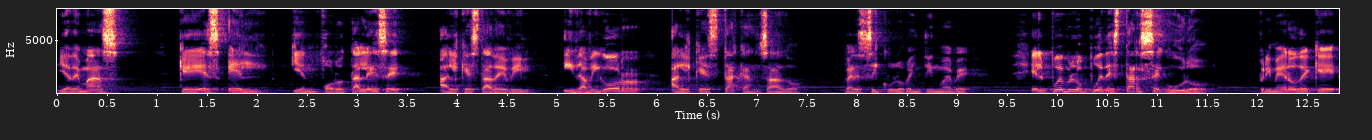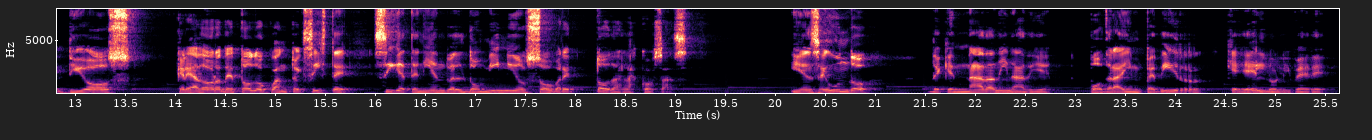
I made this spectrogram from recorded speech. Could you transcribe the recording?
Y además, que es Él quien fortalece al que está débil y da vigor al que está cansado. Versículo 29. El pueblo puede estar seguro, primero, de que Dios creador de todo cuanto existe, sigue teniendo el dominio sobre todas las cosas. Y en segundo, de que nada ni nadie podrá impedir que Él lo libere.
